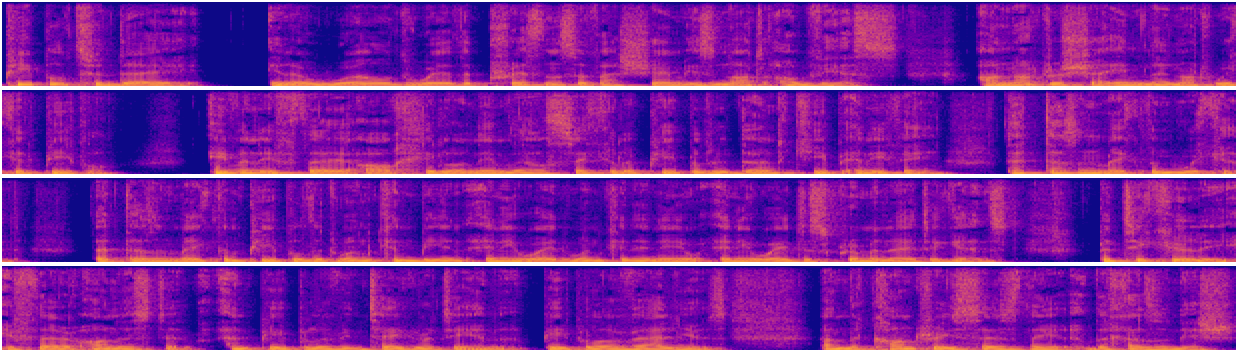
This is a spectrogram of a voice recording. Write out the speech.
people today, in a world where the presence of Hashem is not obvious, are not Rashaim, they're not wicked people even if they are chilonim, they are secular people who don't keep anything, that doesn't make them wicked. That doesn't make them people that one can be in any way, one can in any, any way discriminate against, particularly if they're honest and people of integrity and people of values. And the contrary, says the, the Chazon Ish.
